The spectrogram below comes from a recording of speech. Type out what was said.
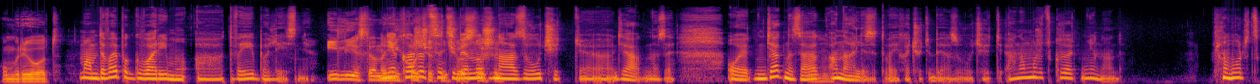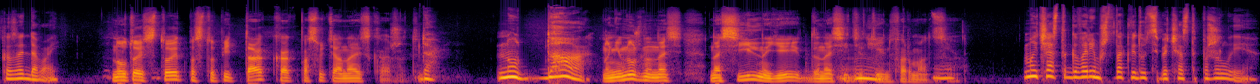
умрет. Мам, давай поговорим о твоей болезни. Или если она Мне не кажется, хочет тебе слышать... нужно озвучить э, диагнозы. Ой, не диагнозы, угу. а анализы твои хочу тебе озвучить. Она может сказать, не надо. Она может сказать, давай. Ну, то есть стоит поступить так, как, по сути, она и скажет. Да. Ну, да. Но не нужно нас... насильно ей доносить нет, эту информацию. Нет. Мы часто говорим, что так ведут себя часто пожилые.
